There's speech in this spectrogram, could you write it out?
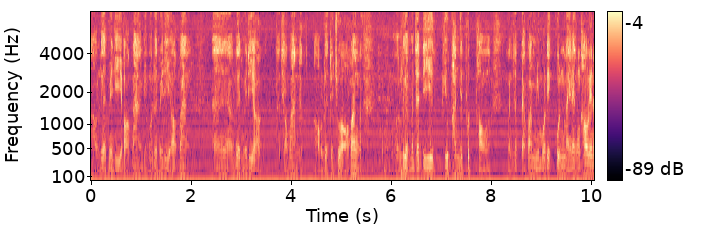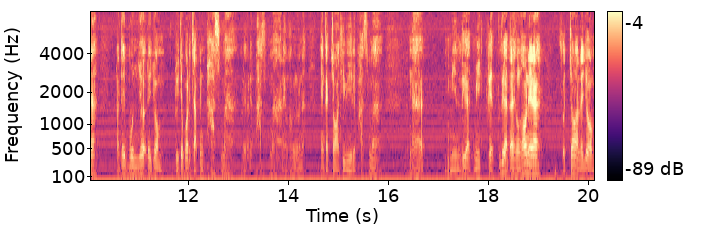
เอาเลือดไม่ดีออกบ้างเดี๋ยวเอาเลือดไม่ดีออกบ้างเออเอาเลือดไม่ดีออกแถวบ้านเอาเลือดชั่วๆออกบ้างเลือดมันจะดีผิวพรรณจะผุดผ่อง มันจะแบบว่ามีโมเลกุลใหม่อะไรของเขาเลยนะเราได้บุญเยอะเลยยม หรือจะบริจาคเป็นพลาสมาเรียกอะไรพลาสมาอะไรของเขาไม่รู้นะอย่างกระจอทีวีเลยพลาสมานะฮะ มีเลือดมีเกล็ดเลือดอะไรของเขาเนี่ยนะสุดยอดเลยโยม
